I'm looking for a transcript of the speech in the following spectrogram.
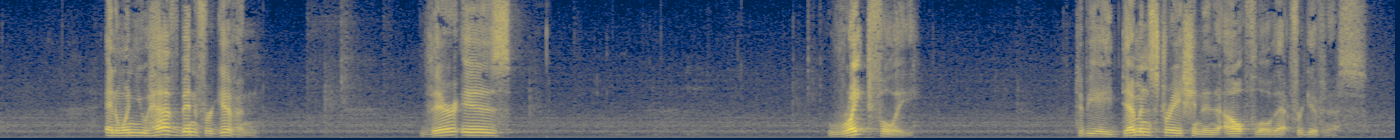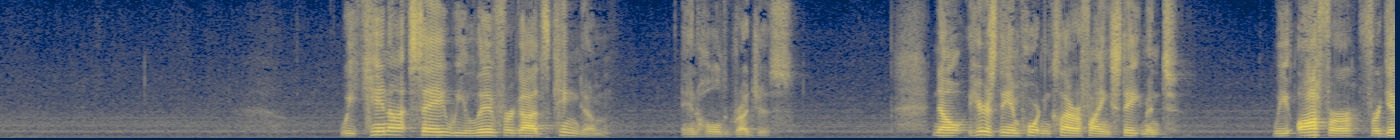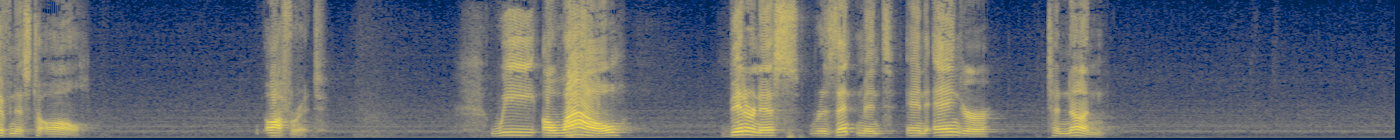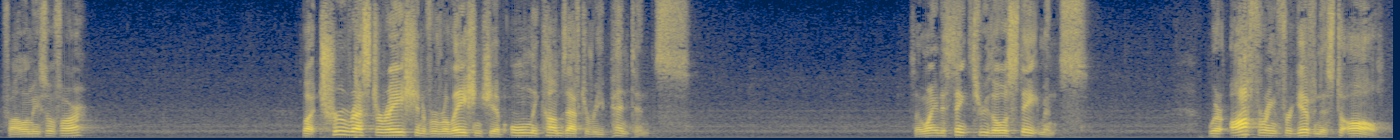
And when you have been forgiven, there is rightfully to be a demonstration and an outflow of that forgiveness. We cannot say we live for God's kingdom and hold grudges. Now, here's the important clarifying statement we offer forgiveness to all. Offer it. We allow bitterness, resentment, and anger to none. Follow me so far? But true restoration of a relationship only comes after repentance. So I want you to think through those statements. We're offering forgiveness to all.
